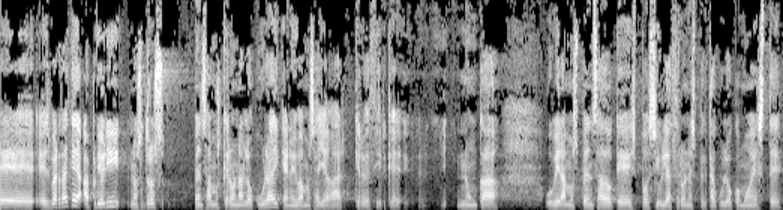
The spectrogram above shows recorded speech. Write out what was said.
Eh, es verdad que a priori nosotros pensamos que era una locura y que no íbamos a llegar. Quiero decir que nunca hubiéramos pensado que es posible hacer un espectáculo como este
